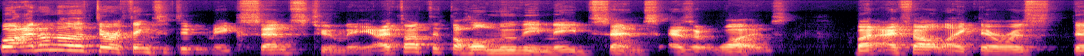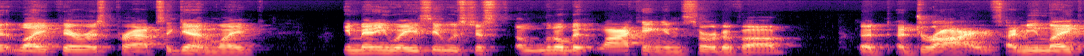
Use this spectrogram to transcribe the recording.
Well, I don't know that there are things that didn't make sense to me. I thought that the whole movie made sense as it was, but I felt like there was that like there was perhaps again like in many ways it was just a little bit lacking in sort of a a, a drive. I mean, like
